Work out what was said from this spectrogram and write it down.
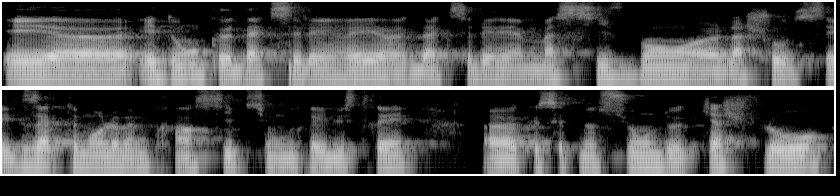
et, euh, donc d'accélérer, euh, d'accélérer massivement euh, la chose. C'est exactement le même principe, si on voudrait illustrer, que cette notion de cash flow,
